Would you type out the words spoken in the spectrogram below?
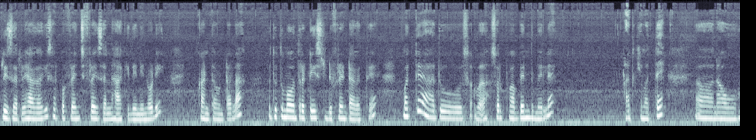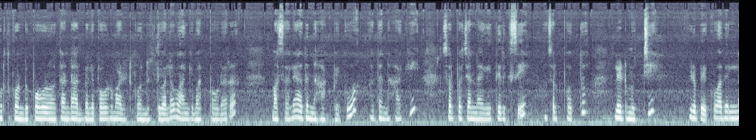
ಫ್ರೀಸರಲ್ಲಿ ಹಾಗಾಗಿ ಸ್ವಲ್ಪ ಫ್ರೆಂಚ್ ಫ್ರೈಸನ್ನು ಹಾಕಿದ್ದೀನಿ ನೋಡಿ, ಕಾಣ್ತಾ ಉಂಟಲ್ಲ? ಅದು ತುಂಬ ಒಂಥರ ಟೇಸ್ಟ್ ಡಿಫ್ರೆಂಟ್ ಆಗುತ್ತೆ. ಮತ್ತು ಅದು ಸ್ವ- ಸ್ವಲ್ಪ ಬೆಂದ ಮೇಲೆ ಅದಕ್ಕೆ ಮತ್ತೆ ನಾವು ಹುರಿದುಕೊಂಡು ಪೌ ತಂಡ ಆದಮೇಲೆ ಪೌಡ್ರ್ ಮಾಡಿಟ್ಕೊಂಡಿರ್ತೀವಲ್ಲ ವಾಂಗಿಭಾತ್ ಪೌಡರ್ ಮಸಾಲೆ ಅದನ್ನು ಹಾಕಬೇಕು. ಅದನ್ನು ಹಾಕಿ ಸ್ವಲ್ಪ ಚೆನ್ನಾಗಿ ತಿರುಗಿಸಿ ಒಂದು ಸ್ವಲ್ಪ ಹೊತ್ತು ಲಿಡ್ ಮುಚ್ಚಿ ಇಡಬೇಕು. ಅದೆಲ್ಲ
